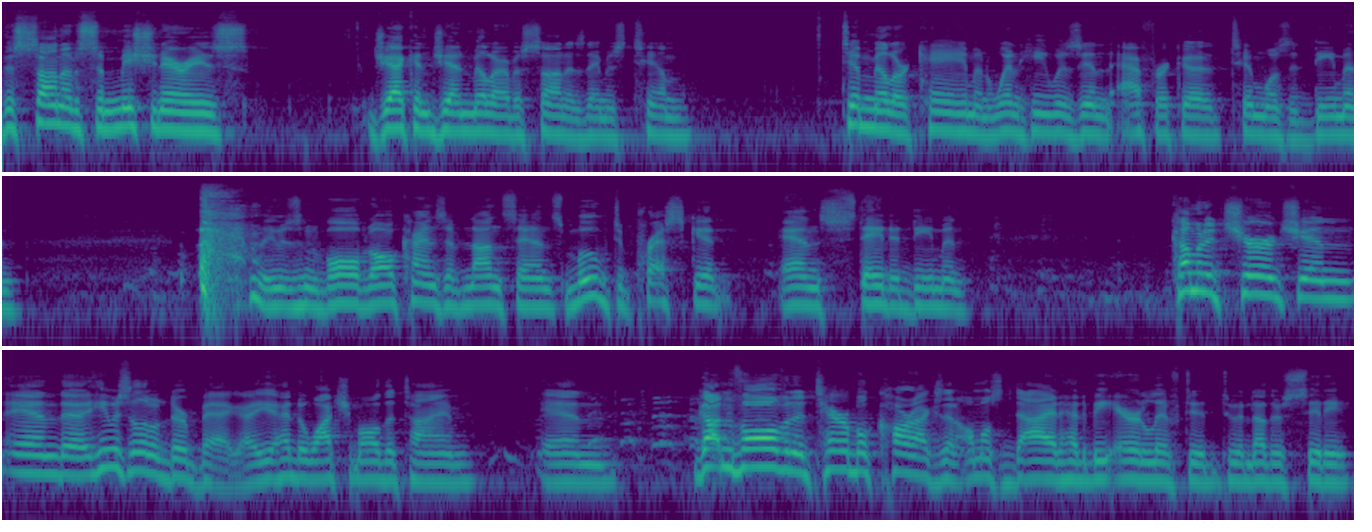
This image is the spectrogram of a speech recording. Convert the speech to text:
The son of some missionaries, Jack and Jen Miller have a son. His name is Tim. Tim Miller came, and when he was in Africa, Tim was a demon. he was involved in all kinds of nonsense, moved to Prescott, and stayed a demon. Coming to church, and, and uh, he was a little dirtbag. I had to watch him all the time. And got involved in a terrible car accident, almost died, had to be airlifted to another city.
